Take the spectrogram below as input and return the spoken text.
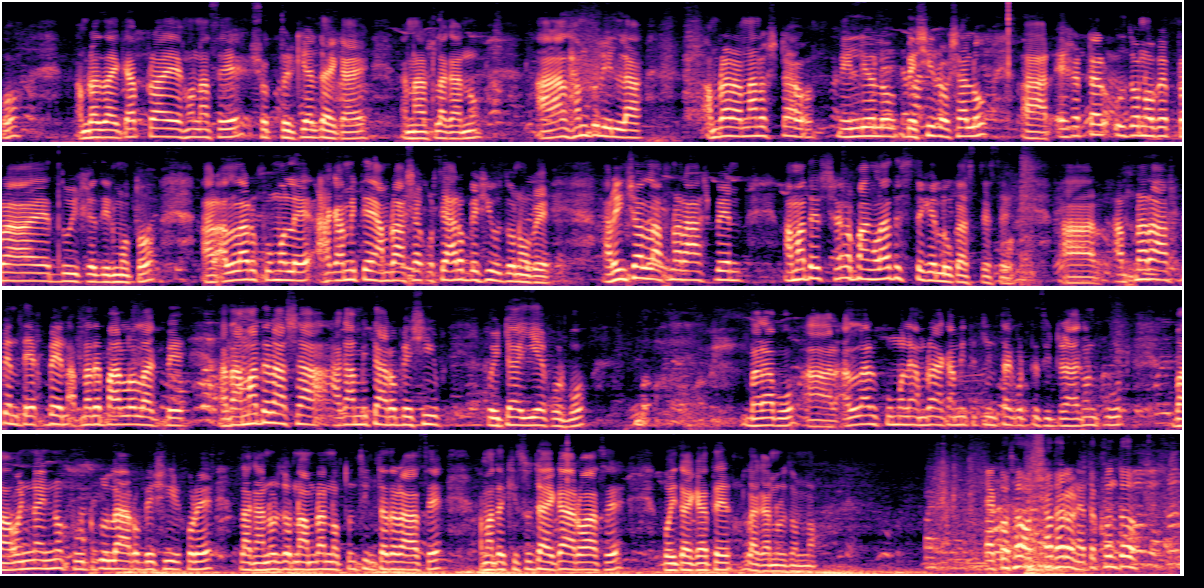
আমরা জায়গা প্রায় এখন আছে সত্তর কিয়ার জায়গায় আনারস লাগানো। আর আলহামদুলিল্লাহ আমরা আনারসটা মেনলি হলো বেশি রসালো, আর একটার ওজন হবে প্রায় দুই কেজির মতো। আর আল্লাহর কুমলে আগামীতে আমরা আশা করছি আরও বেশি ওজন হবে। আর ইনশাল্লাহ আপনারা আসবেন, আমাদের সারা বাংলাদেশ থেকে লোক আসতেছে। আর আপনারা আসবেন, দেখবেন, আপনাদের ভালো লাগবে। আর আমাদের আশা আগামীতে আরও বেশি ওইটা ইয়ে করব। বাড়াবো। আর আল্লাহর কুমলে আমরা আগামীতে চিন্তা করতেছি ড্রাগন ফ্রুট বা অন্যান্য ফ্রুটগুলো আরও বেশি করে লাগানোর জন্য। আমরা নতুন চিন্তাধারা আছে, আমাদের কিছু জায়গা আরও আছে ওই জায়গাতে লাগানোর জন্য। এক কথা অসাধারণ, এতক্ষণ তো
